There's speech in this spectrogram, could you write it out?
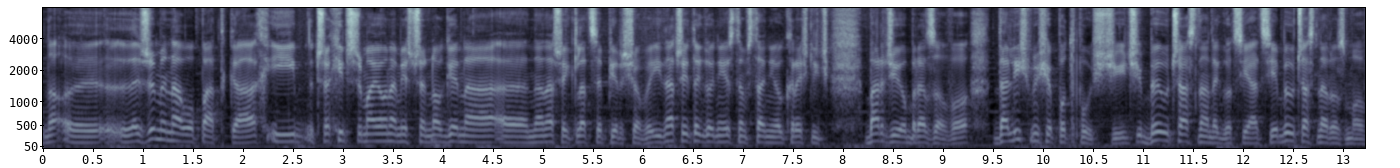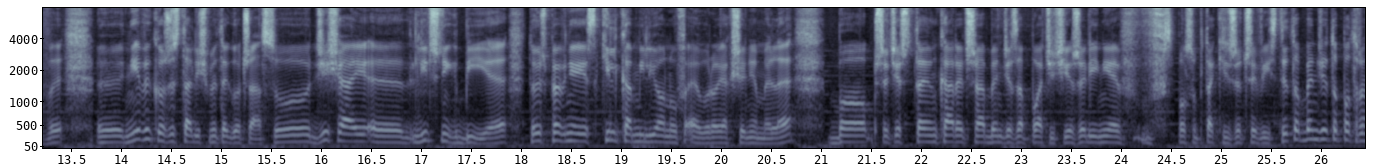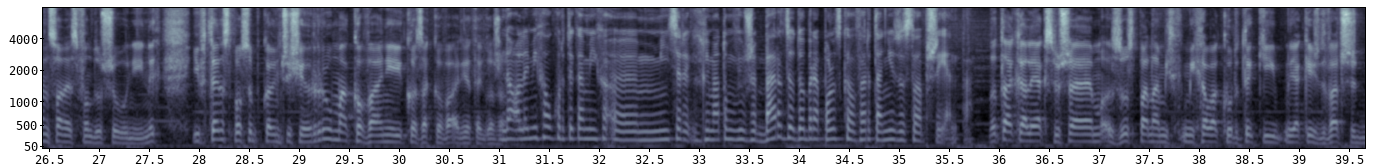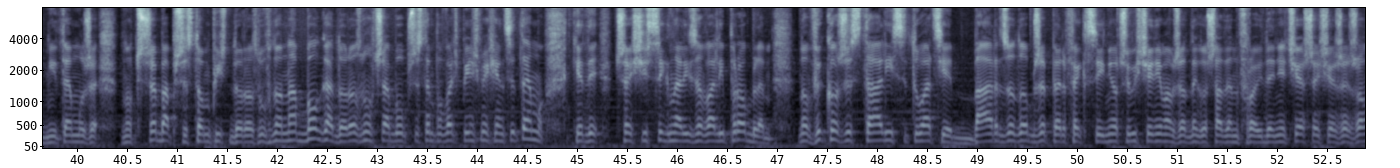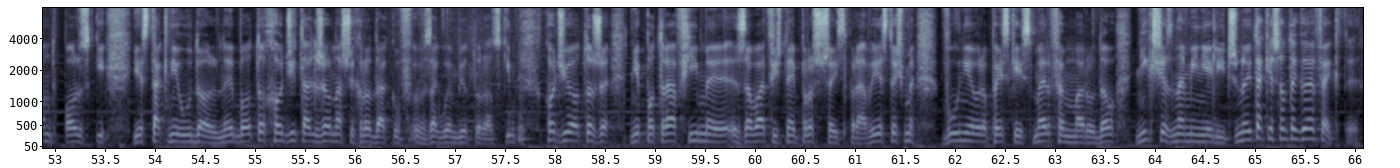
No, e, leżymy na łopatkach i Czechy trzymają nam jeszcze nogę na, e, na naszej klatce piersiowej. Inaczej tego nie jestem w stanie określić bardziej obrazowo. Daliśmy się podpuścić, był czas na negocjacje, był czas na rozmowy. E, nie wykorzystaliśmy tego czasu. Dzisiaj licznik bije. To już pewnie jest kilka milionów euro, jak się nie mylę, bo przecież tę karę trzeba będzie zapłacić. Jeżeli nie w, w sposób taki rzeczywisty, to będzie to potrącone z funduszy unijnych i w ten sposób kończy się rumakowanie i kozakowanie tego rządu. No ale Michał Kurtyka, e, minister klimatu, mówił, że bardzo dobra polska oferta nie została przyjęta. No tak, ale jak słyszałem z ust pana Michała Kurtyki jakieś 2-3 dni temu, że no trzeba przystąpić do rozmów, no na Boga, do rozmów trzeba było przystępować 5 miesięcy temu, kiedy Czesi sygnalizowali problem. No wykorzystali sytuację bardzo dobrze, perfekcyjnie. Oczywiście nie mam żadnego schadenfreude, nie cieszę się, że rząd polski jest tak nieudolny, bo to chodzi także o naszych rodaków w Zagłębiu Turowskim. Chodzi o to, że nie potrafimy załatwić najprostszej sprawy. Jesteśmy w Unii Europejskiej smerfem, marudą, nikt się z nami nie liczy. No i takie są tego efekty.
